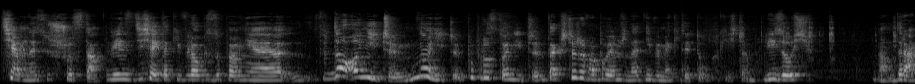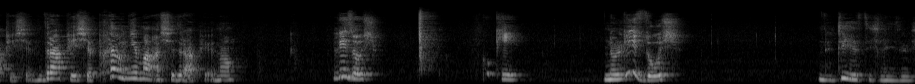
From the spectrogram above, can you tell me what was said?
ciemno, jest już szósta. Więc dzisiaj taki vlog zupełnie, no o niczym, no niczym, po prostu o niczym. Tak szczerze Wam powiem, że nawet nie wiem jaki tytuł. Jakiś tam, Lizuś, no drapie się, drapie się, pcheł nie ma, a się drapie, no. Lizuś, kuki. No Lizuś. No ty jesteś Lizuś.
